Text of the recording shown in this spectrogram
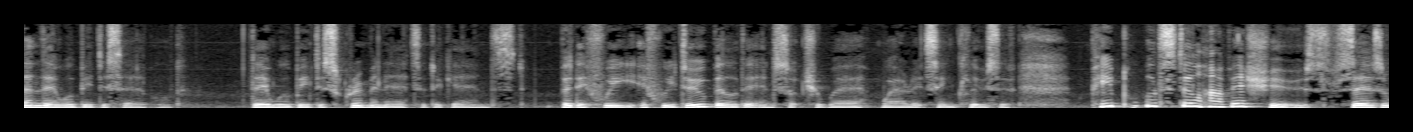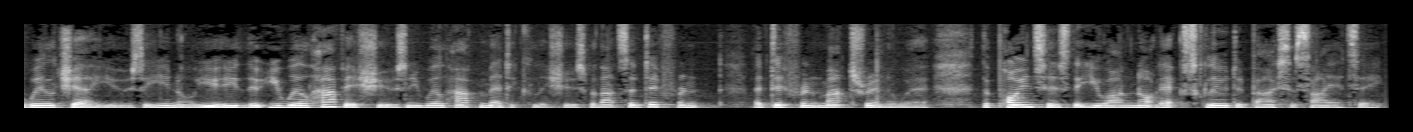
then they will be disabled. They will be discriminated against. But if we if we do build it in such a way where it's inclusive, people will still have issues. Say, as a wheelchair user, you know, you, you you will have issues and you will have medical issues, but that's a different a different matter in a way. The point is that you are not excluded by society,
